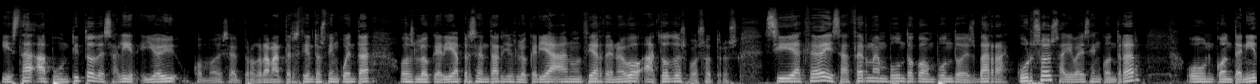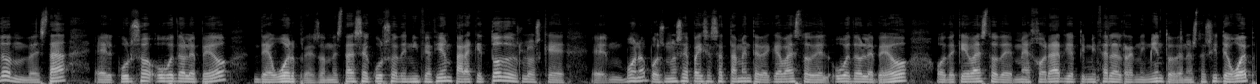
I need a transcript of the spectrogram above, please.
y está a puntito de salir. Y hoy, como es el programa 350, os lo quería presentar y os lo quería anunciar de nuevo a todos vosotros. Si accedéis a fernan.com.es barra cursos, ahí vais a encontrar un contenido donde está el curso WPO de WordPress, donde está ese curso de iniciación para que todos los que bueno, pues no sepáis exactamente de qué va esto del WPO o de qué va esto de mejorar y optimizar el rendimiento de nuestro sitio web,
